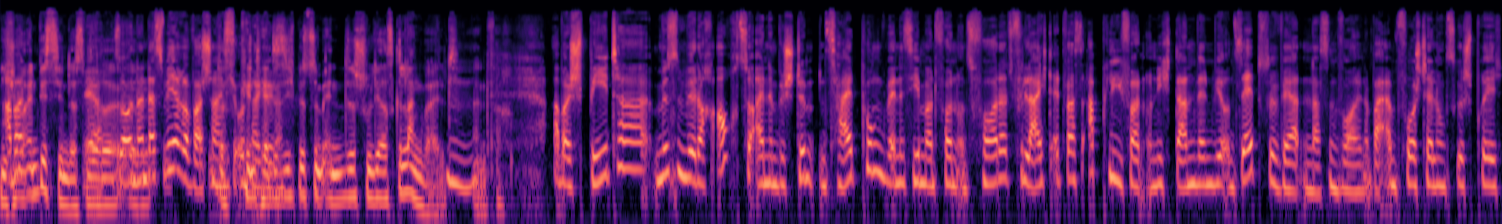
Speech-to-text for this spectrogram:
Nicht Aber, nur ein bisschen, das wäre. Ja, sondern ähm, das wäre wahrscheinlich das kind hätte sich bis zum Ende des Schuljahres gelangweilt. Mhm. Einfach. Aber später müssen wir doch auch zu einem bestimmten Zeitpunkt, wenn es jemand von uns fordert, vielleicht etwas abliefern und nicht dann, wenn wir uns selbst bewerten lassen wollen. Bei einem Vorstellungsgespräch,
